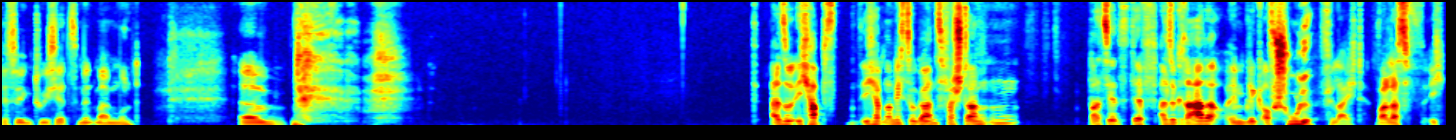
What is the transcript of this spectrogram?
Deswegen tue ich es jetzt mit meinem Mund. Ähm also ich habe ich hab noch nicht so ganz verstanden, was jetzt der, also gerade im Blick auf Schule vielleicht, weil das, ich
